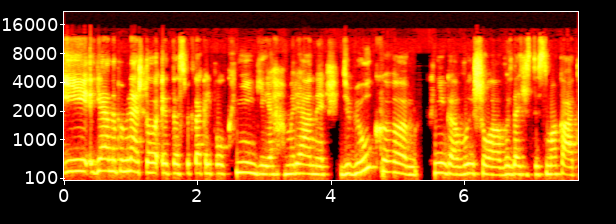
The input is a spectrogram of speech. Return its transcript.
И я напоминаю, что это спектакль по книге Марианы Дюбюк. Книга вышла в издательстве «Самокат»,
